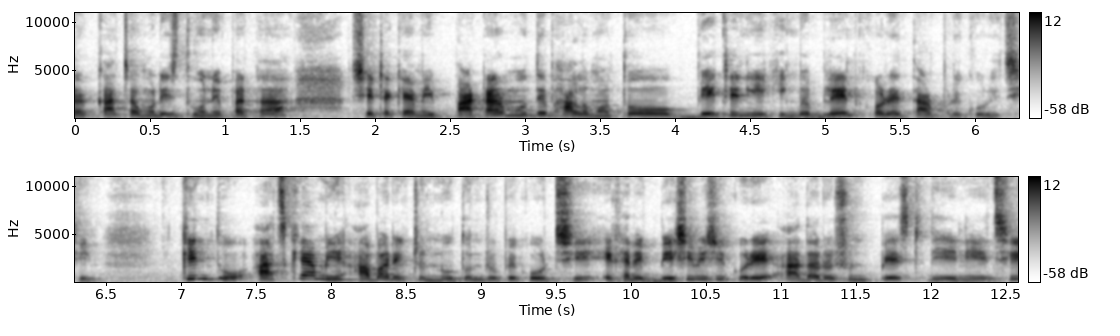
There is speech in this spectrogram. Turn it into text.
আর কাঁচামরিচ, ধনে পাতা সেটাকে আমি পাটার মধ্যে ভালো মতো বেটে নিয়ে কিংবা ব্লেন্ড করে তারপরে করেছি কিন্তু আজকে আমি আবার একটু নতুন রূপে করছি, এখানে বেশি বেশি করে আদা রসুন পেস্ট দিয়ে নিয়েছি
